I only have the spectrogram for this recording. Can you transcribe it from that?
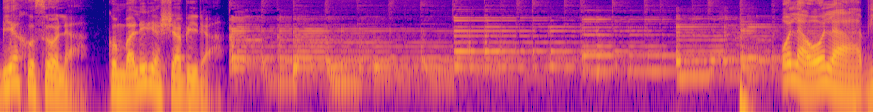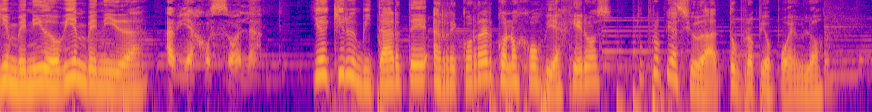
Viajo sola con Valeria Shapira. Hola, hola, bienvenido, bienvenida a Viajo sola. Y hoy quiero invitarte a recorrer con ojos viajeros tu propia ciudad, tu propio pueblo.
